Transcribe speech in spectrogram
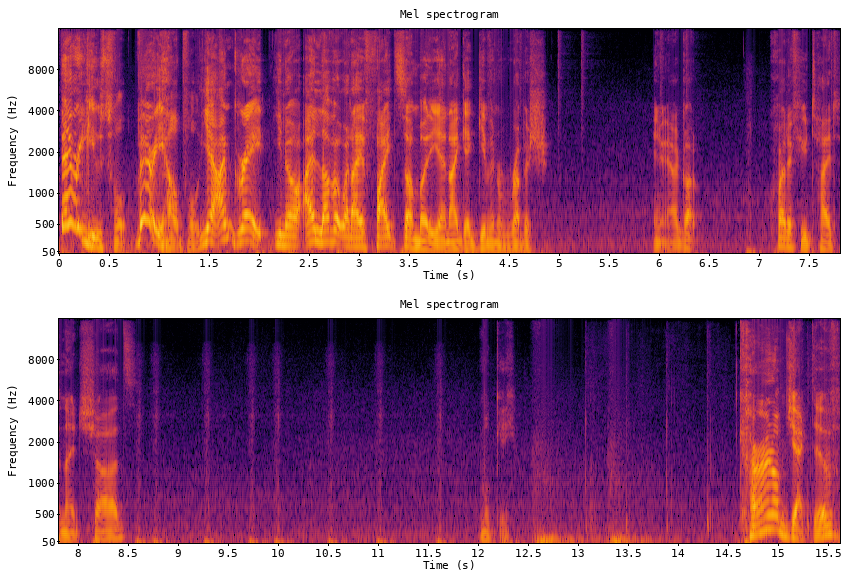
Very useful. Very helpful. Yeah, I'm great. You know, I love it when I fight somebody and I get given rubbish. Anyway, I got quite a few Titanite shards. Okay. Current objective.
